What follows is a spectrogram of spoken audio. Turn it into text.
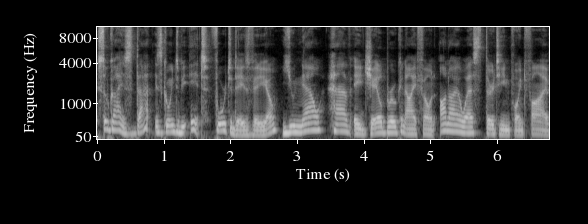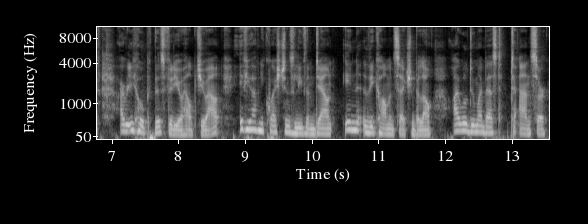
So guys, that is going to be it for today's video. You now have a jailbroken iPhone on iOS 13.5. I really hope this video helped you out. If you have any questions, leave them down in the comment section below. I will do my best to answer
